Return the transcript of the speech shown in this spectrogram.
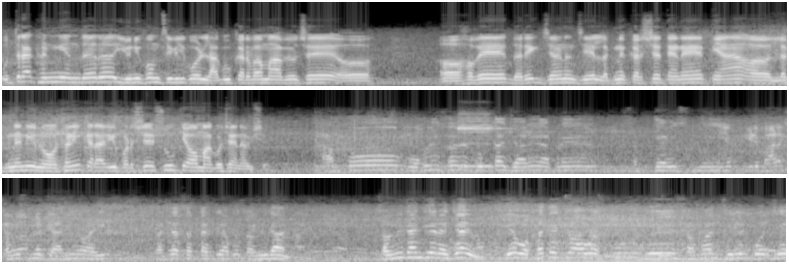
ઉત્તરાખંડની અંદર યુનિફોર્મ સિવિલ કોડ લાગુ કરવામાં આવ્યો છે. હવે દરેક જણ જે લગ્ન કરશે તેણે ત્યાં લગ્નની નોંધણી કરાવવી પડશે. શું કહેવા માગો છો એના વિશે? આમ તો ઓગણીસો ને સુડતા જ્યારે આપણે સત્યાવીસમી છવ્વીસમી જાન્યુઆરી પ્રજાસત્તાક જે આપણું સંવિધાન સંવિધાન જે રચાયું એ વખતે જો આ વસ્તુ જે સમાન સિવિલ કોડ છે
